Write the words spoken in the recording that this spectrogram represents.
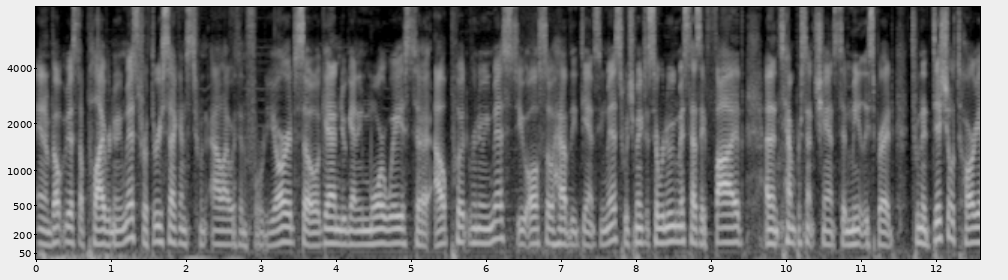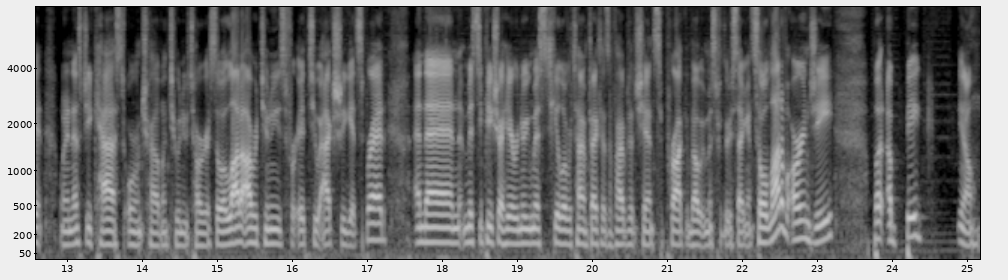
and envelop mist apply renewing mist for three seconds to an ally within 40 yards. So again you're getting more ways to output renewing mist. You also have the dancing mist which makes it so renewing mist has a 5 and then 10% chance to immediately spread to an additional target when an sg cast or when traveling to a new target. So a lot of opportunities for it to actually get spread. And then misty peaks right here renewing mist heal over time effect has a 5% chance to proc envelop mist for three seconds. So a lot of rng but a big you know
